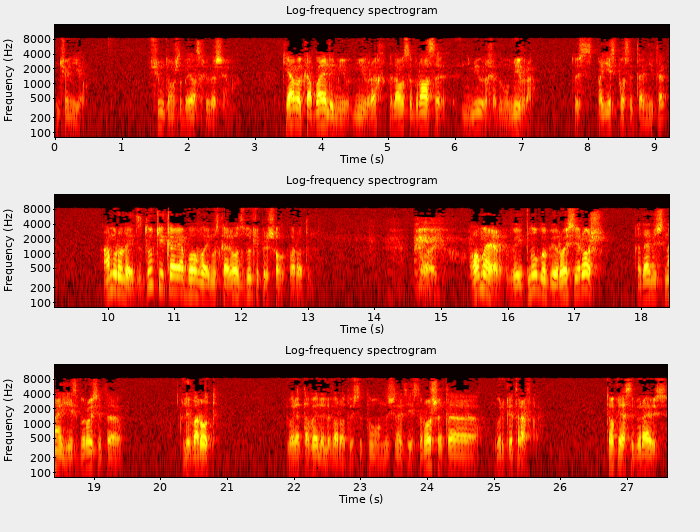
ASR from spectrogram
Ничего не ел. Почему? Потому что боялся Хюдашема. Киава Каба или Миврах, когда он собрался, не Миврах, я думаю, Мивра, то есть поесть после Танита, Амрулей, Дздуки Каябова, ему сказали, вот Дздуки пришел к воротам. Ой. Омер, Вейтну бы Роси Рош. Когда я начинаю есть брось, это леворот. Говорят, авеля леворот. То есть, ну, начинать есть. Рош это горькая травка. Только я собираюсь,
